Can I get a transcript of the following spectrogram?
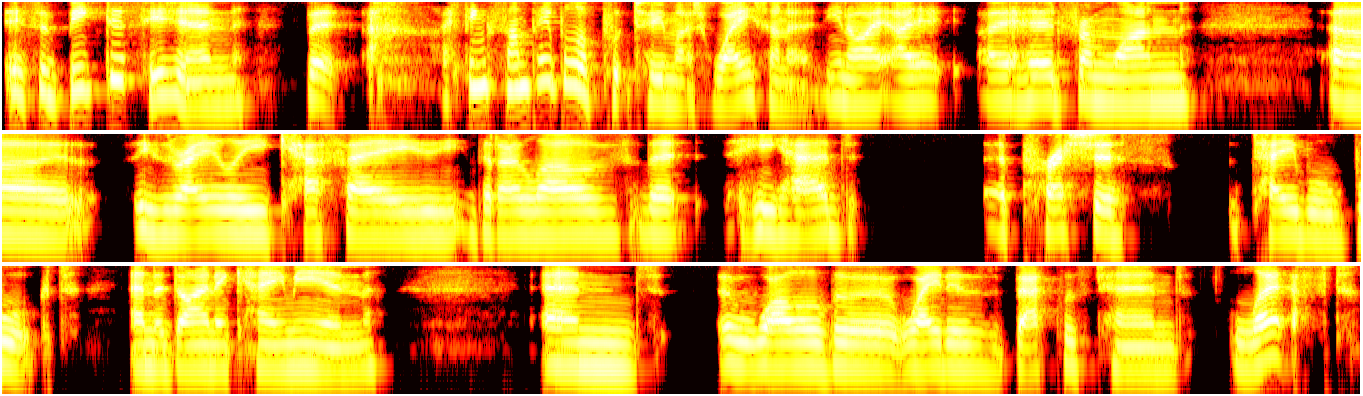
It's a big decision, but I think some people have put too much weight on it. You know, I, I, I heard from one uh, Israeli cafe that I love that he had a precious table booked and a diner came in. And uh, while the waiter's back was turned left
